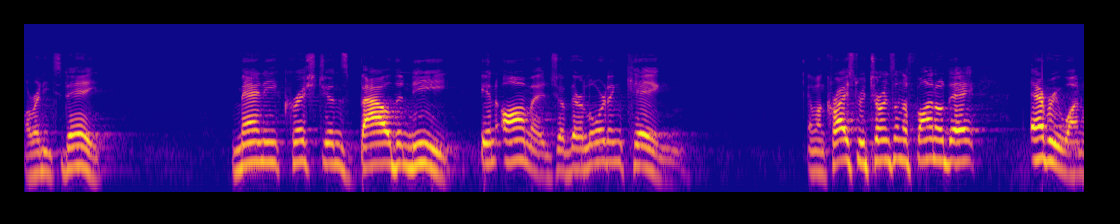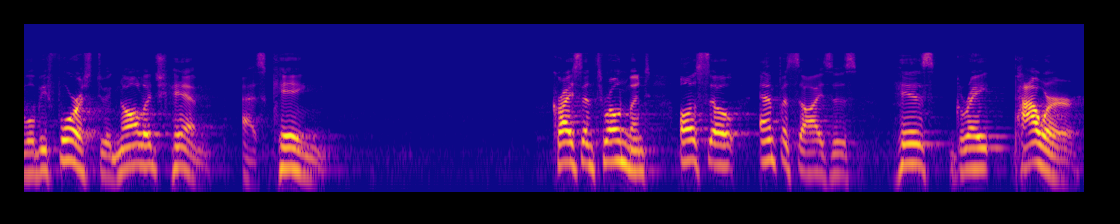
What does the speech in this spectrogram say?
Already today, many Christians bow the knee in homage of their Lord and King. And when Christ returns on the final day, everyone will be forced to acknowledge him as king. Christ's enthronement also emphasizes his great power.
